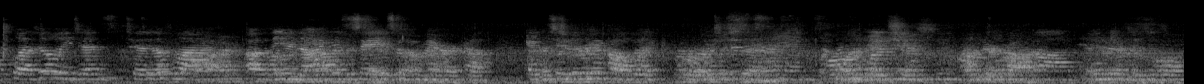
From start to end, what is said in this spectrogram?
pledge allegiance to the flag of the United States of America and to the republic for which it stands, one nation, under God, indivisible,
